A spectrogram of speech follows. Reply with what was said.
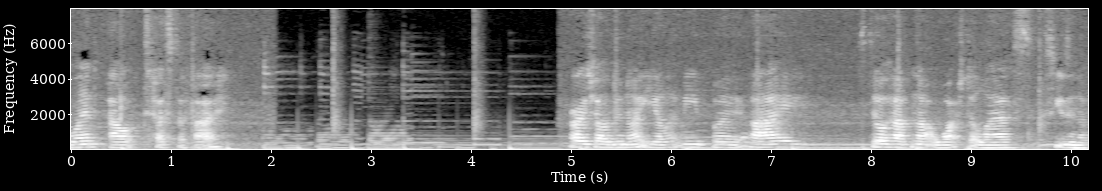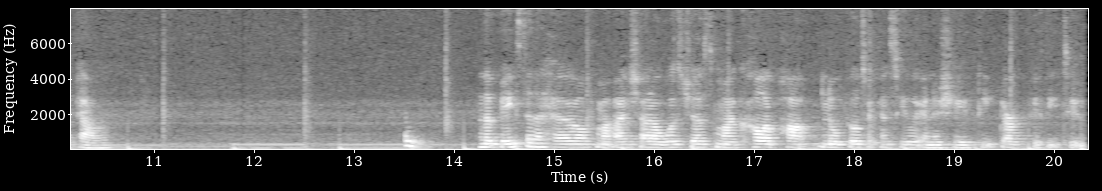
blend out Testify. Alright, y'all, do not yell at me, but I still have not watched the last season of Power. And the base that I have for my eyeshadow was just my ColourPop No Filter Concealer in the shade Deep Dark 52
